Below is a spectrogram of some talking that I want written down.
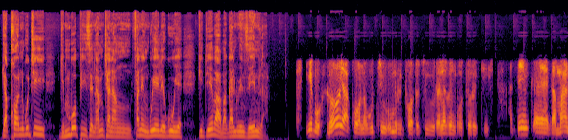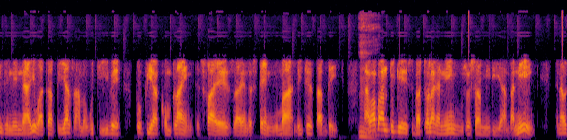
Ngiyakhona ukuthi ngimbophise namtshana ngifanele ngibuyele kuye. Ngithi ye baba kanti wenzeni la? Yebo lo yakhona ukuthi umreport to relevant authorities. I think uh, ngamanje nayo i-whatsapp iyazama ukuthi ibe popia compliant as far as i understand kuma-latest updates laba abantu-ke sibathola kaningi ku-social media baningi and i'll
